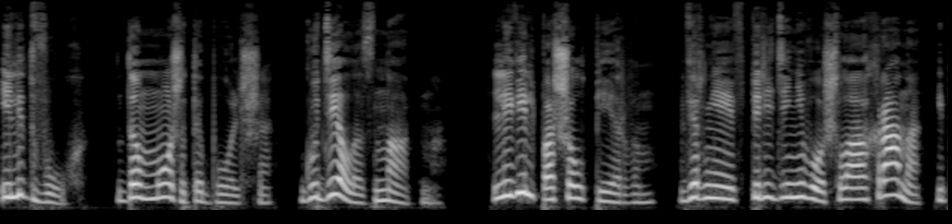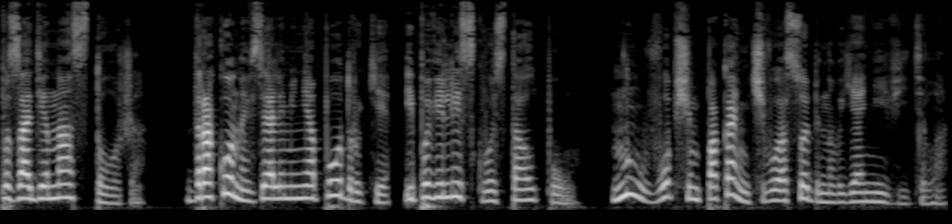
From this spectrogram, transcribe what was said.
или двух. Да, может, и больше. Гудело знатно. Левиль пошел первым. Вернее, впереди него шла охрана, и позади нас тоже. Драконы взяли меня под руки и повели сквозь толпу. Ну, в общем, пока ничего особенного я не видела.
